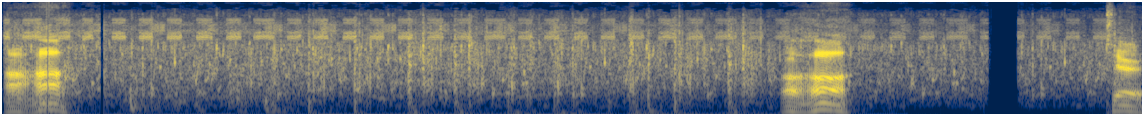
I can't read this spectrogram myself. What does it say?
Aha. Aha. Sir.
